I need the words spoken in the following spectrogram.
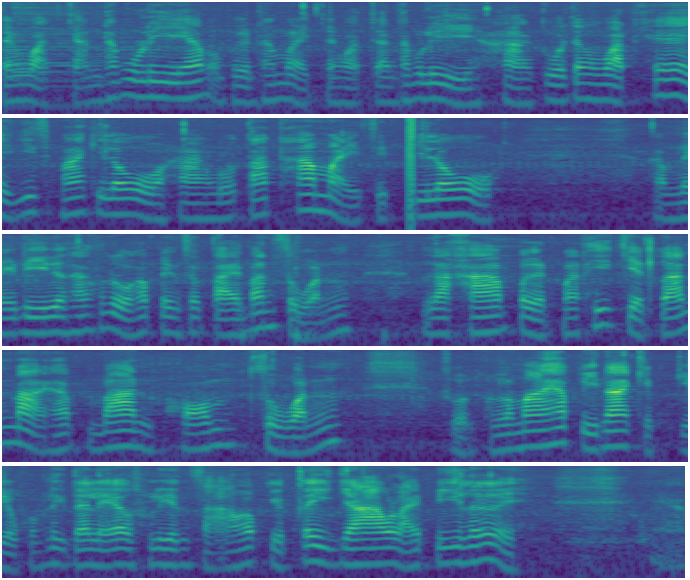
จังหวัดจันทบุรีครับอำเภอท่าใหม่จังหวัดจันทบุรีห่างตัวจังหวัดแค่ 25 กิโลห่างโลตัสท่าใหม่ 10 กิโลทำเลดีเดินทางสะดวกครับเป็นสไตล์บ้านสวน ราคาเปิดมาที่ 7 ล้านบาทครับ บ้านพร้อมสวนสวนผลไม้ครับปีหน้าเก็บเกี่ยวผลผลิตได้แล้วทุเรียนสาวครับเก็บได้ยาวหลายปีเลยเนี่ย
